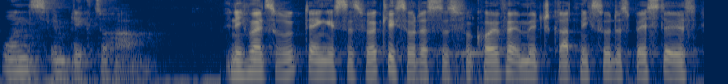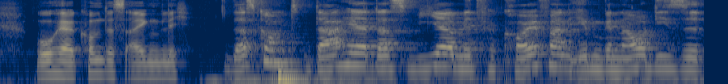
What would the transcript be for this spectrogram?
uns im Blick zu haben. Wenn ich mal zurückdenke, ist es wirklich so, dass das Verkäufer-Image gerade nicht so das Beste ist. Woher kommt das eigentlich? Das kommt daher, dass wir mit Verkäufern eben genau diese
